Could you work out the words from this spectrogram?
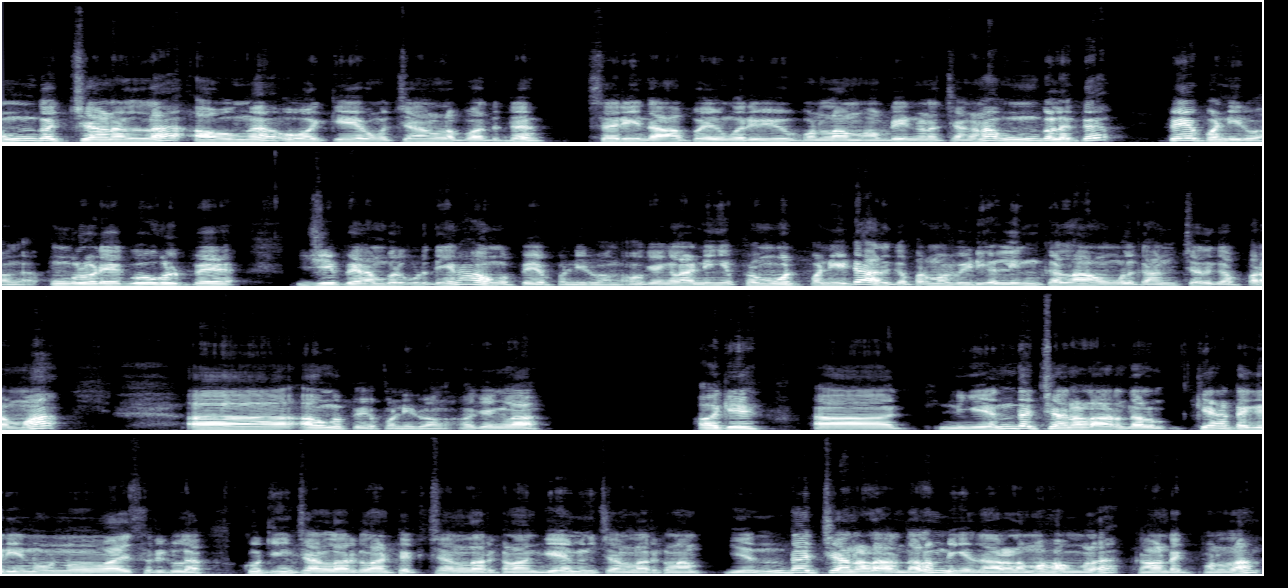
உங்கள் சேனலில் அவங்க ஓகே உங்கள் சேனலில் பார்த்துட்டு சரி இந்த ஆப்பை இவங்க ரிவ்யூ பண்ணலாம் அப்படின்னு நினச்சாங்கன்னா உங்களுக்கு பே பண்ணிடுவாங்க. உங்களுடைய கூகுள் பே ஜிபே நம்பர் கொடுத்தீங்கன்னா அவங்க பே பண்ணிடுவாங்க. ஓகேங்களா நீங்க ப்ரமோட் பண்ணிட்டு அதுக்கப்புறமா வீடியோ லிங்க் எல்லாம் அவங்களுக்கு அனுப்பிச்சதுக்கு அப்புறமா அவங்க பே பண்ணிடுவாங்க. ஓகேங்களா ஓகே நீங்க எந்த சேனலா இருந்தாலும் கேட்டகரின்னு ஒன்று வாய்ஸ் இருக்குல்ல குக்கிங் சேனலா இருக்கலாம் டெக் சேனலா இருக்கலாம் கேமிங் சேனலா இருக்கலாம் எந்த சேனலா இருந்தாலும் நீங்க தாராளமா அவங்கள காண்டாக்ட் பண்ணலாம்.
